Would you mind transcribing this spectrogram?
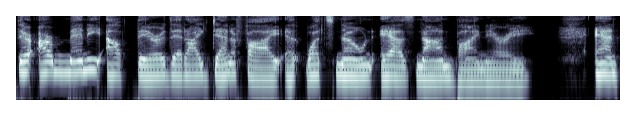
there are many out there that identify at what's known as non binary. And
